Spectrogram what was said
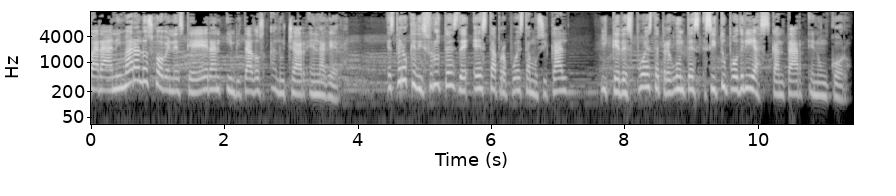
para animar a los jóvenes que eran invitados a luchar en la guerra. Espero que disfrutes de esta propuesta musical y que después te preguntes si tú podrías cantar en un coro.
